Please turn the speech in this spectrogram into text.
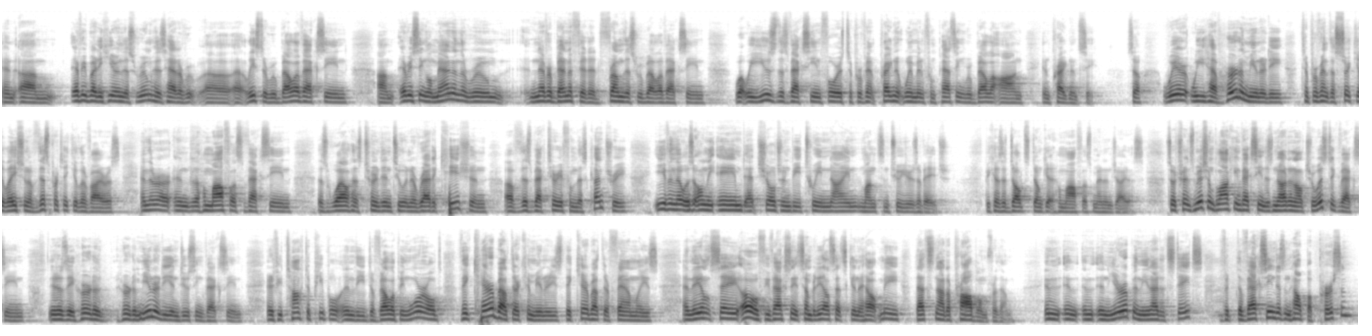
And um, everybody here in this room has had a, uh, at least a rubella vaccine. Um, every single man in the room never benefited from this rubella vaccine. What we use this vaccine for is to prevent pregnant women from passing rubella on in pregnancy. So we have herd immunity to prevent the circulation of this particular virus, and, there are, and the Haemophilus vaccine as well has turned into an eradication of this bacteria from this country, even though it was only aimed at children between nine months and two years of age because adults don't get Haemophilus meningitis. So transmission blocking vaccine is not an altruistic vaccine. It is a herd, herd immunity inducing vaccine. And if you talk to people in the developing world, they care about their communities, they care about their families, and they don't say, oh, if you vaccinate somebody else, that's going to help me. That's not a problem for them. In, in, in Europe, in the United States, if it, the vaccine doesn't help a person,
